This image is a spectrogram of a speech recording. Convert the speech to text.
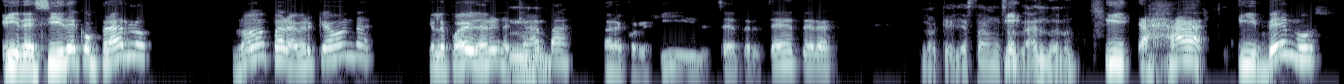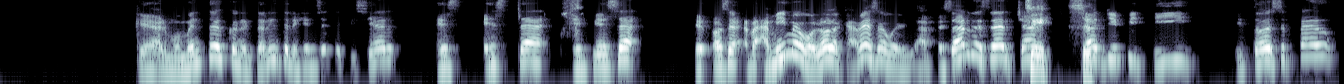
y decide comprarlo, ¿no? Para ver qué onda, que le puede ayudar en la chamba, para corregir, etcétera, etcétera. Lo que ya estábamos hablando, ¿no? Y, ajá, y vemos que al momento de conectar la inteligencia artificial, es, esta empieza, eh, o sea, a mí me voló la cabeza, güey, a pesar de ser chat, chat GPT y todo ese pedo,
